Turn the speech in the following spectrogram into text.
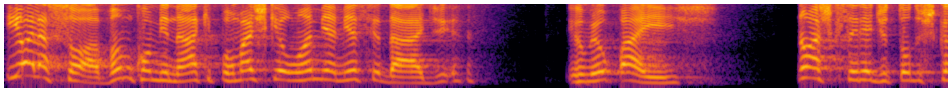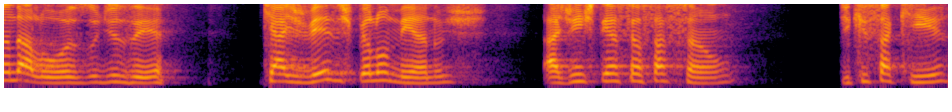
E olha só, vamos combinar que por mais que eu ame a minha cidade e o meu país, não acho que seria de todo escandaloso dizer que às vezes, pelo menos, a gente tem a sensação de que isso aqui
